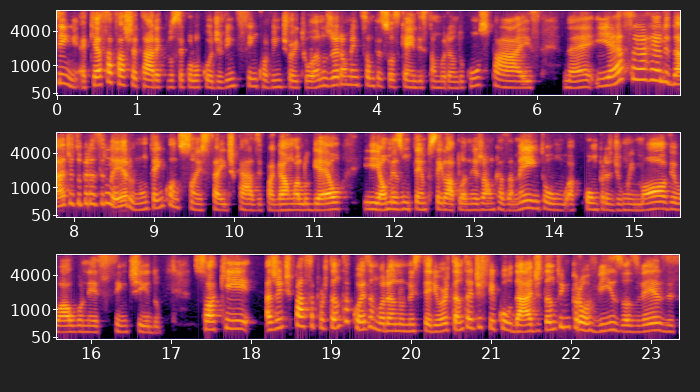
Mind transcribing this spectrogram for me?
Sim, é que essa faixa etária que você colocou de 25 a 28 anos, geralmente são pessoas que ainda estão morando com os pais, né? E essa é a realidade do brasileiro, não tem condições de sair de casa e pagar um aluguel e ao mesmo tempo, sei lá, planejar um casamento ou a compra de um imóvel, algo nesse sentido. Só que a gente passa por tanta coisa morando no exterior, tanta dificuldade, tanto improviso às vezes,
